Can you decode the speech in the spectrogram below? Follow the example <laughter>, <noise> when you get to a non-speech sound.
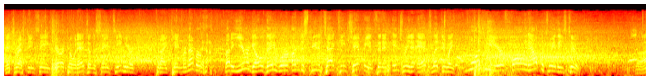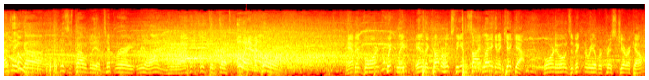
Interesting seeing Jericho and Edge on the same team here tonight, King. Remember, about a year ago, they were undisputed tag team champions. Then an injury to Edge led to a one-year falling out between these two. No, I think uh, this is probably a temporary realignment here. <laughs> I think that. Uh, oh, and Evan Bourne. Evan Bourne quickly into the cover, hooks the inside leg and a kick out. Bourne who owns a victory over Chris Jericho.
